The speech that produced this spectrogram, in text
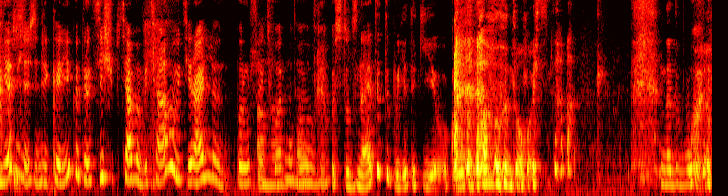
А є ж лікарі, які ці щипцями витягують і реально порушують Ага, форму так. голови. Ось тут, знаєте, типу, є такі, коли вдавлено ось так. Над вухом.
